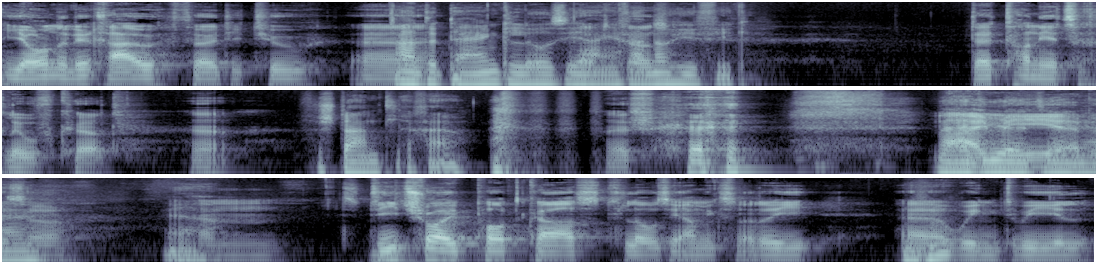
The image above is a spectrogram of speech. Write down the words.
ja, natürlich auch 32. Äh, ah, den Dangle höre ich eigentlich auch noch häufig. Dort habe ich jetzt ein bisschen aufgehört. Ja. Verständlich auch. Nein, Nein mehr eben so. Ja. Ähm, Detroit Podcast höre ich amigs noch rein. Äh, mhm. Winged Wheel.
